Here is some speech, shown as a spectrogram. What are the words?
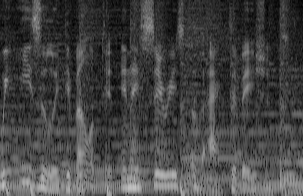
We easily developed it in a series of activations.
